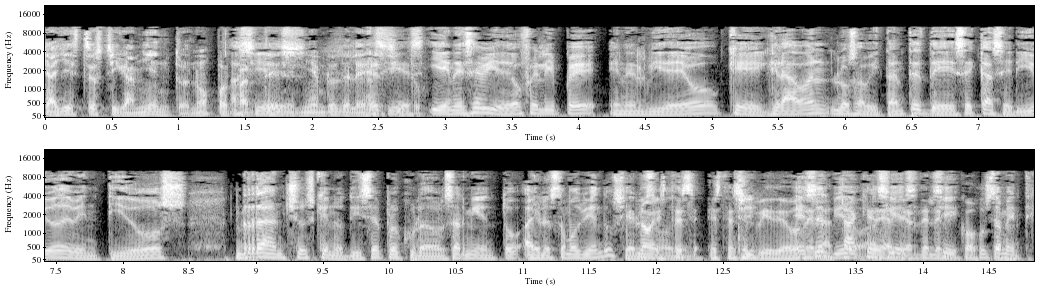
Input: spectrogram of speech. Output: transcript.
que hay este hostigamiento, ¿no? Por Así parte es. de miembros del Así ejército. es. Y en ese video, Felipe, en el video que graban los habitantes de ese caserío de 22 ranchos que nos dice el procurador Sarmiento, ahí lo estamos viendo. Sí, ahí lo No, estamos este es, este es el video Es del el video, ataque de así ayer es, del sí, helicóptero. justamente.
